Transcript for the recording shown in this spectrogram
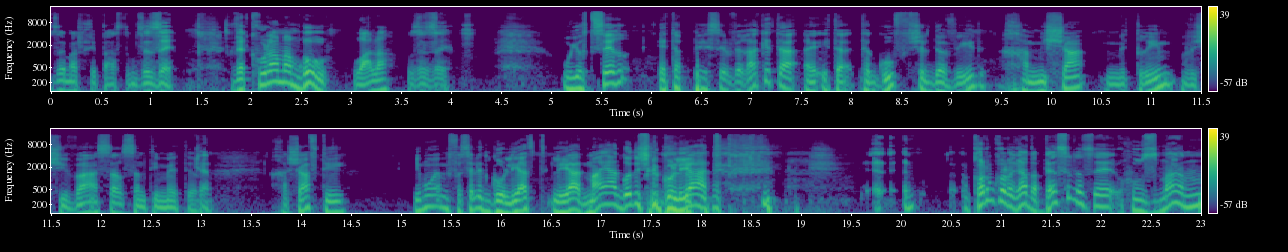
זה מה שחיפשתם, זה זה. וכולם אמרו, וואלה, זה זה. הוא יוצר את הפסל ורק את, ה, את, ה, את הגוף של דוד, חמישה מטרים ושבעה עשר סנטימטר. כן. חשבתי, אם הוא היה מפסל את גוליית ליד, מה היה הגודל של גוליית? קודם כל, אגב, הפסל הזה הוזמן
